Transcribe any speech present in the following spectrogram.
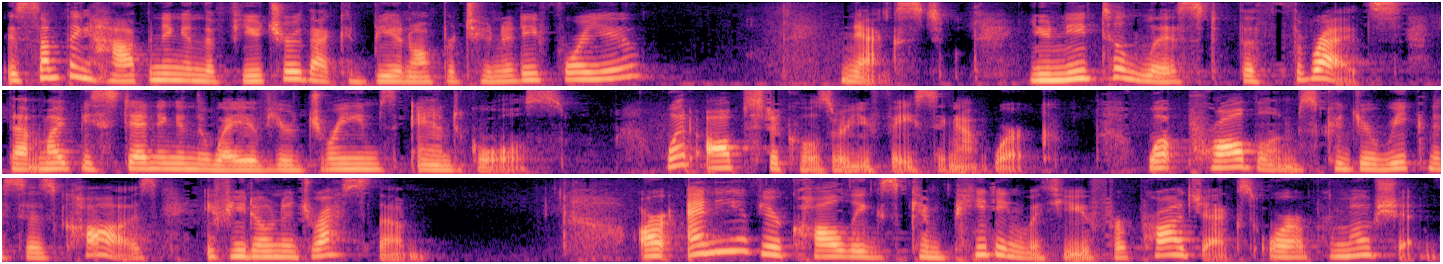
Is something happening in the future that could be an opportunity for you? Next, you need to list the threats that might be standing in the way of your dreams and goals. What obstacles are you facing at work? What problems could your weaknesses cause if you don't address them? Are any of your colleagues competing with you for projects or a promotion?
